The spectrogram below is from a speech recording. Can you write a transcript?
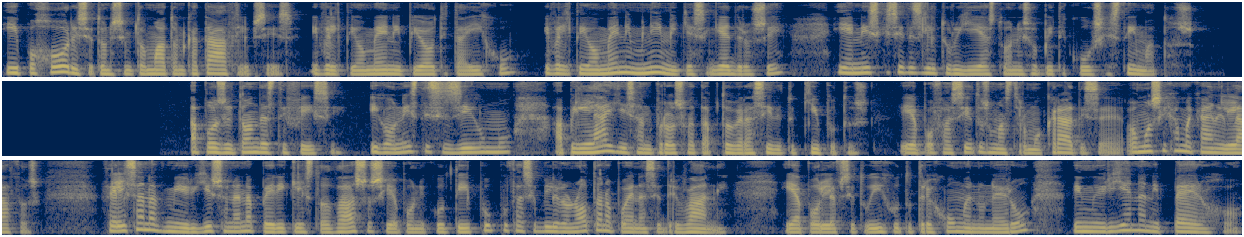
η υποχώρηση των συμπτωμάτων κατάθλιψης, η βελτιωμένη ποιότητα ήχου, η βελτιωμένη μνήμη και συγκέντρωση, η ενίσχυση της λειτουργίας του ανισοποιητικού συστήματος αποζητώντας τη φύση. Οι γονείς της συζύγου μου απειλάγησαν πρόσφατα από το γρασίδι του κήπου τους. Η απόφασή τους μας τρομοκράτησε, όμως είχαμε κάνει λάθος. Θέλησαν να δημιουργήσουν ένα περίκλειστο δάσος ιαπωνικού τύπου που θα συμπληρωνόταν από ένα σεντριβάνι. Η απόλαυση του ήχου του τρεχούμενου νερού δημιουργεί έναν υπέροχο,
